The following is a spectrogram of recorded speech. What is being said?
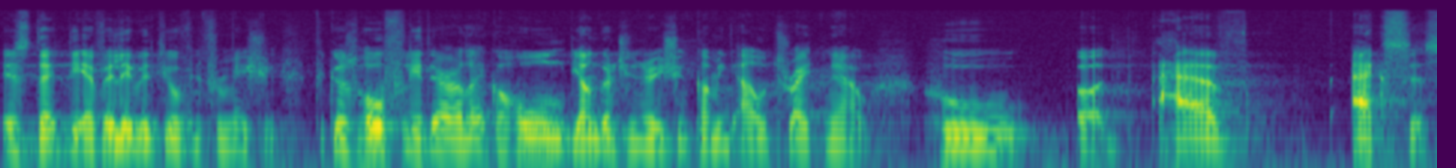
is that the availability of information. Because hopefully there are like a whole younger generation coming out right now who uh, have access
